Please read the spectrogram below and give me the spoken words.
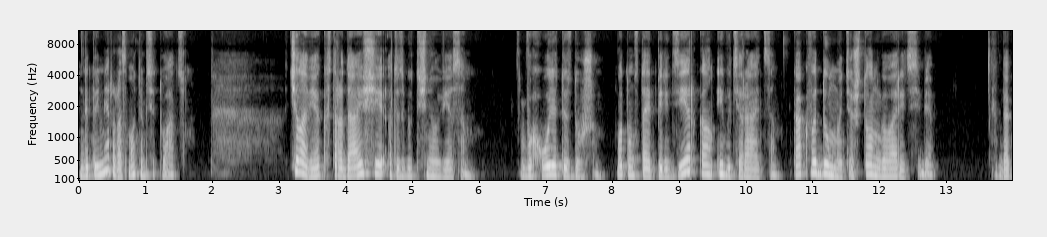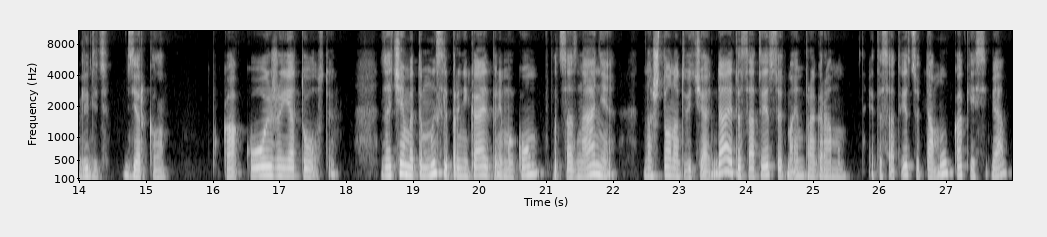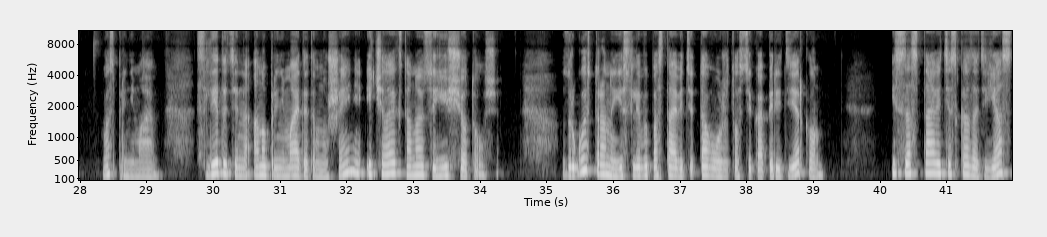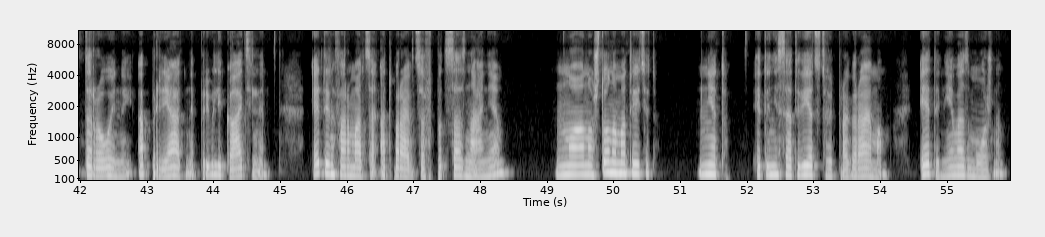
Для примера рассмотрим ситуацию. Человек, страдающий от избыточного веса, выходит из душа. Вот он стоит перед зеркалом и вытирается. Как вы думаете, что он говорит себе, когда глядит в зеркало? Какой же я толстый. Зачем эта мысль проникает прямиком в подсознание на что он отвечает? Да, это соответствует моим программам. Это соответствует тому, как я себя воспринимаю. Следовательно, оно принимает это внушение, и человек становится еще толще. С другой стороны, если вы поставите того же толстяка перед зеркалом и заставите сказать «я стройный, опрятный, привлекательный», эта информация отправится в подсознание, но оно что нам ответит? Нет. Это не соответствует программам. Это невозможно.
